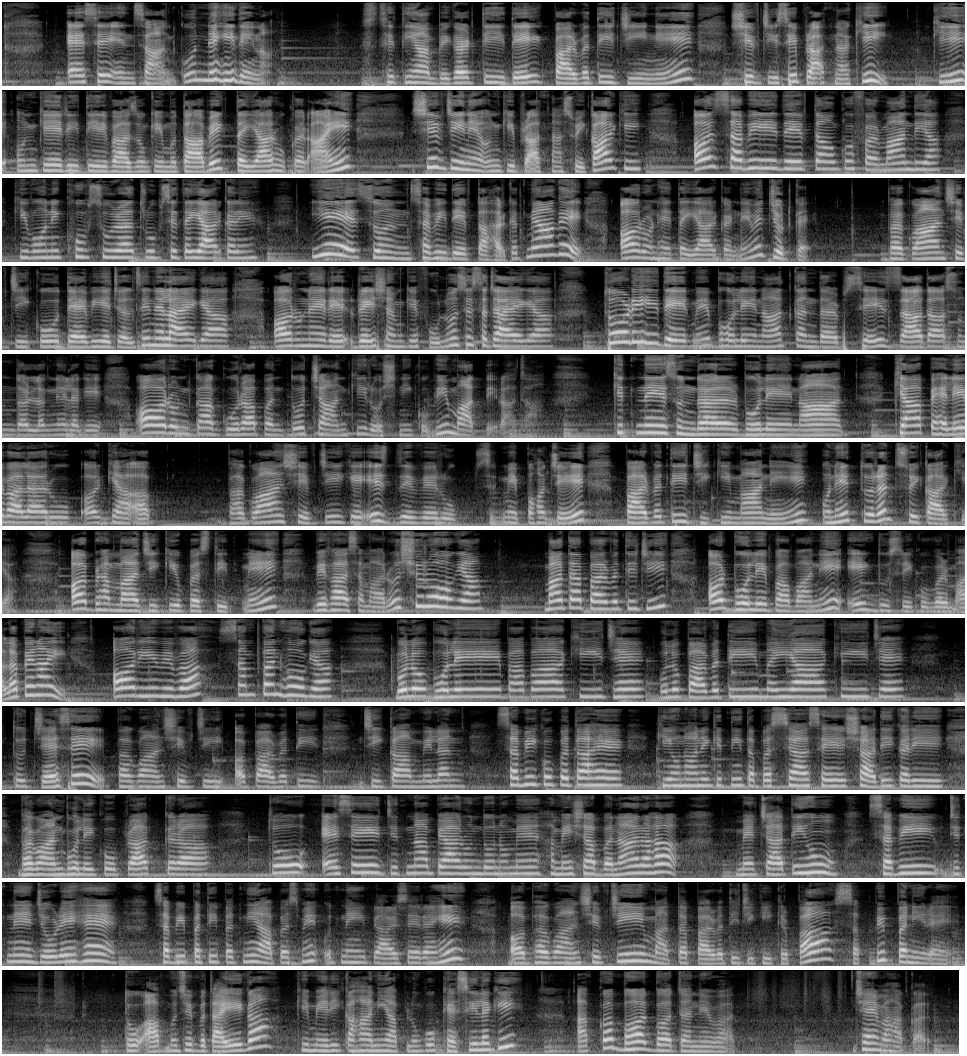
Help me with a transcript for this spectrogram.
ऐसे इंसान को नहीं देना। स्थितियाँ बिगड़ती देख पार्वती जी ने शिव जी से प्रार्थना की कि उनके रीति रिवाजों के मुताबिक तैयार होकर आए। शिव जी ने उनकी प्रार्थना स्वीकार की और सभी देवताओं को फरमान दिया कि वो उन्हें खूबसूरत रूप से तैयार करें। ये सुन सभी देवता हरकत में आ गए और उन्हें तैयार करने में जुट गए। भगवान शिव जी को दैवीय जल से नहलाया गया और उन्हें रे, रेशम के फूलों से सजाया गया। थोड़ी ही देर में भोलेनाथ कंदर्प से ज़्यादा सुंदर लगने लगे और उनका गोरापन तो चाँद की रोशनी को भी मात दे रहा था। कितने सुंदर भोलेनाथ क्या पहले वाला रूप और क्या अब। भगवान शिव जी के इस दिव्य रूप में पहुँचे पार्वती जी की माँ ने उन्हें तुरंत स्वीकार किया और ब्रह्मा जी की उपस्थिति में विवाह समारोह शुरू हो गया। माता पार्वती जी और भोले बाबा ने एक दूसरे को वरमाला पहनाई और ये विवाह संपन्न हो गया। बोलो, भोले बाबा की जय, बोलो, पार्वती मैया की जय। तो जैसे भगवान शिव जी और पार्वती जी का मिलन सभी को पता है कि उन्होंने कितनी तपस्या से शादी करी, भगवान भोले को प्राप्त करा। तो ऐसे जितना प्यार उन दोनों में हमेशा बना रहा, मैं चाहती हूँ सभी जितने जोड़े हैं, सभी पति पत्नी आपस में उतने ही प्यार से रहें और भगवान शिव जी, माता पार्वती जी की कृपा सब पे बनी रहे। तो आप मुझे बताइएगा कि मेरी कहानी आप लोगों को कैसी लगी। आपका बहुत बहुत धन्यवाद। जय महाकाल।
